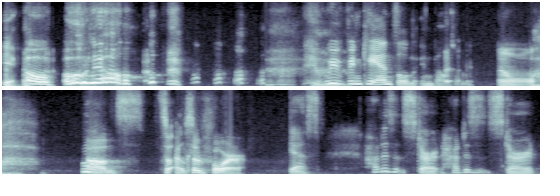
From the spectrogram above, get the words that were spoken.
yeah. oh, oh no, we've been canceled in Belgium. Oh. Um so episode 4. yes. How does it start? How does it start?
